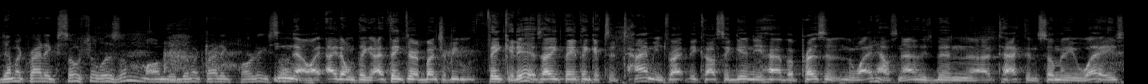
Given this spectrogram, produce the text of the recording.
democratic socialism on the Democratic Party side? No, I, I don't think. I think there are a bunch of people who think it is. I think they think it's a timing's right because again, you have a president in the White House now who's been uh, attacked in so many ways.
